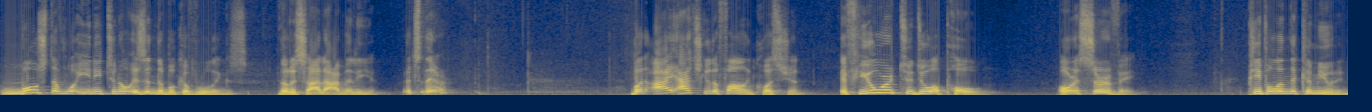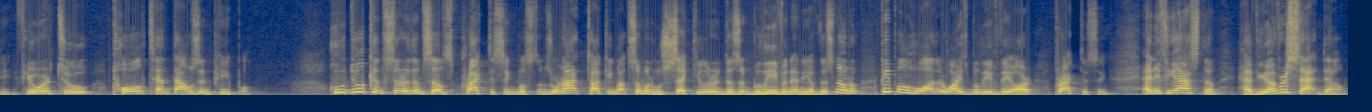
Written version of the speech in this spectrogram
most of what you need to know is in the book of rulings, the Risala Amaliyah. It's there. But I ask you the following question. If you were to do a poll or a survey, people in the community, if you were to poll 10,000 people who do consider themselves practicing Muslims, we're not talking about someone who's secular and doesn't believe in any of this. No, no. People who otherwise believe they are practicing. And if you ask them, have you ever sat down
